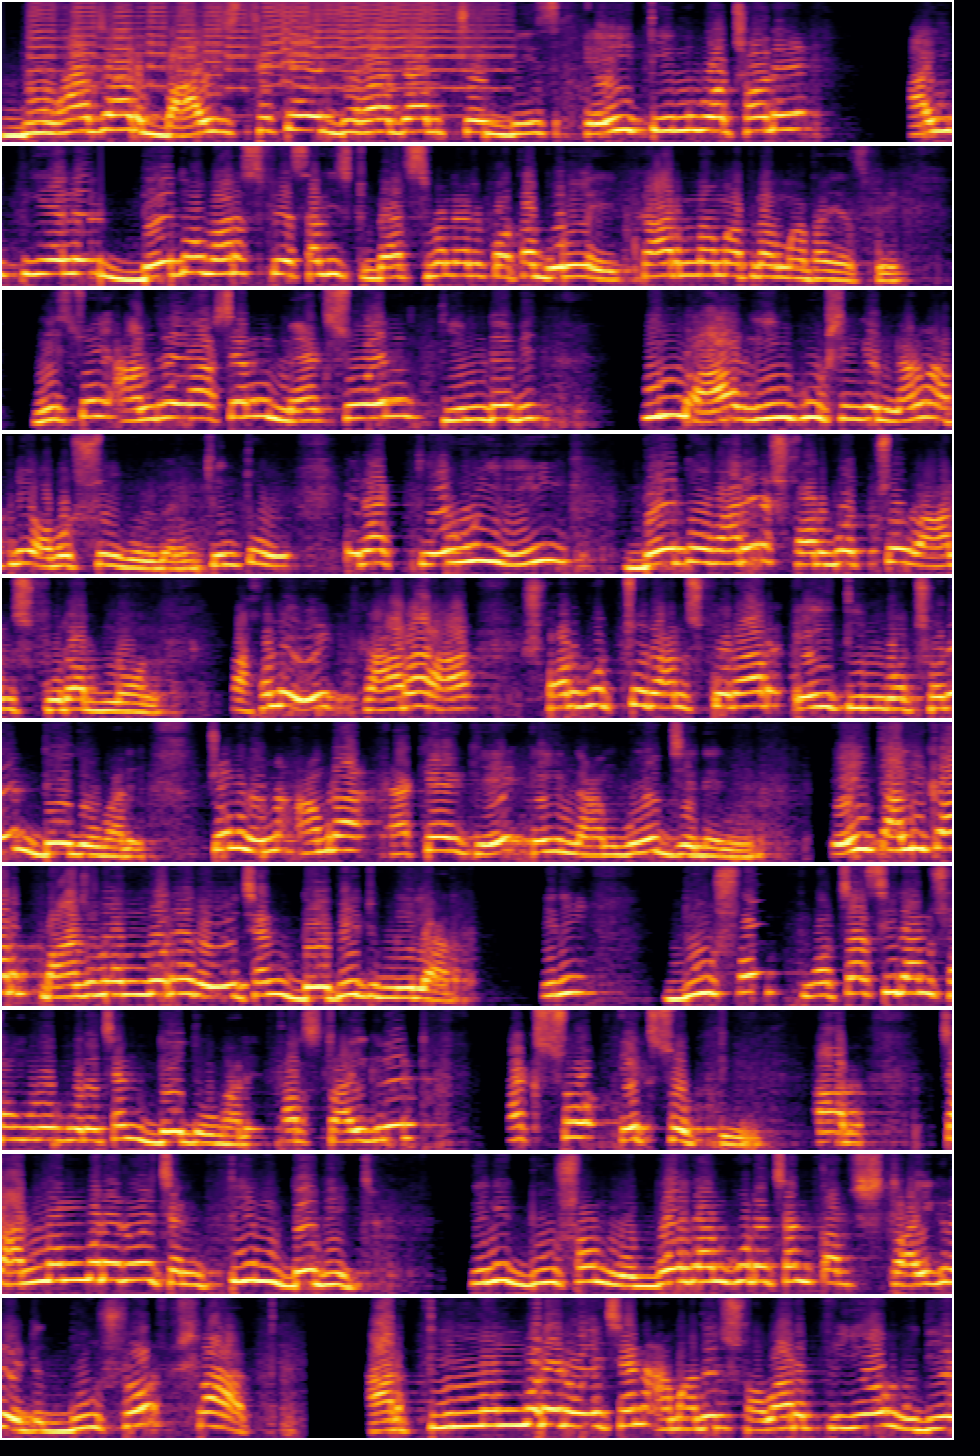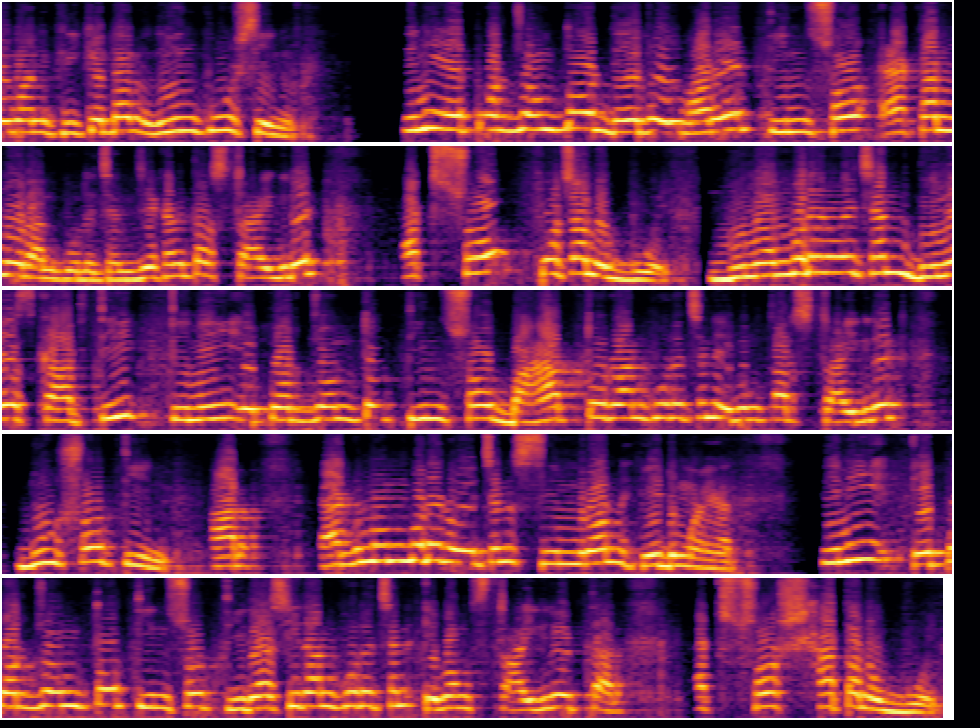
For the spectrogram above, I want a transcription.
দু হাজার বাইশ থেকে দু হাজার চব্বিশ, এই তিন বছরে আইপিএল এর ডেড ওভার স্পেশালিস্ট ব্যাটসম্যানের কথা বললে কার নাম আপনার মাথায় আসবে? নিশ্চয়ই Andre Russell, Maxwell, Tim David কিংবা রিঙ্কু সিং এর নাম আপনি অবশ্যই বলবেন। কিন্তু এরা কেউই ডেড ওভারে সর্বোচ্চ রান স্কোরার নন। তাহলে কারা সর্বোচ্চ রান স্কোরার এই তিন বছরের ডেড ওভারে চলুন আমরা একে একে এই নামগুলো জেনে নিই। এই তালিকার পাঁচ নম্বরে রয়েছেন ডেভিড মিলার। তিনি দুশো পঁচাশি রান সংগ্রহ করেছেন ডেড ওভারে। তার স্ট্রাইক রেট একশো একষট্টি। আর চার নম্বরে রয়েছেন টিম ডেভিড। তিনি দুশো নব্বই রান করেছেন, তার স্ট্রাইক রেট দুশো সাত আর তিন নম্বরে রয়েছেন আমাদের সবার প্রিয় উদীয়মান ক্রিকেটার রিঙ্কু সিং। তিনি এ পর্যন্ত ডেড ওভারে তিনশো একান্ন রান করেছেন, যেখানে তার স্ট্রাইক রেট একশো পঁচানব্বই। দু নম্বরে রয়েছেন দীনেশ কার্তিক। তিনি এ পর্যন্ত তিনশো বাহাত্তর রান করেছেন এবং তার স্ট্রাইক রেট দুশো তিন। আর এক নম্বরে রয়েছেন সিমরন হিডমায়ার। তিনি এ পর্যন্ত তিনশো তিরাশি রান করেছেন এবং স্ট্রাইক রেট তার একশো সাতানব্বই।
